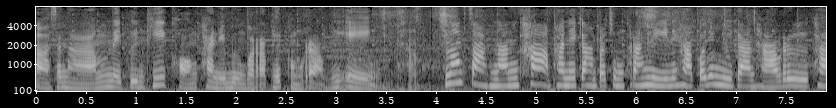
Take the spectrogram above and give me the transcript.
อ่าสนามในพื้นที่ของภายในเมืองบรเพชรของเรานี่เองครับนอกจากนั้นค่ะภายในการประชุมครั้งนี้นะคะก็ยังมีการหารือค่ะ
